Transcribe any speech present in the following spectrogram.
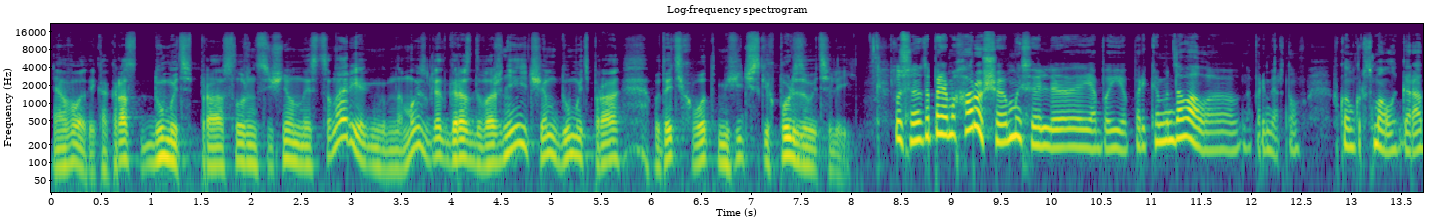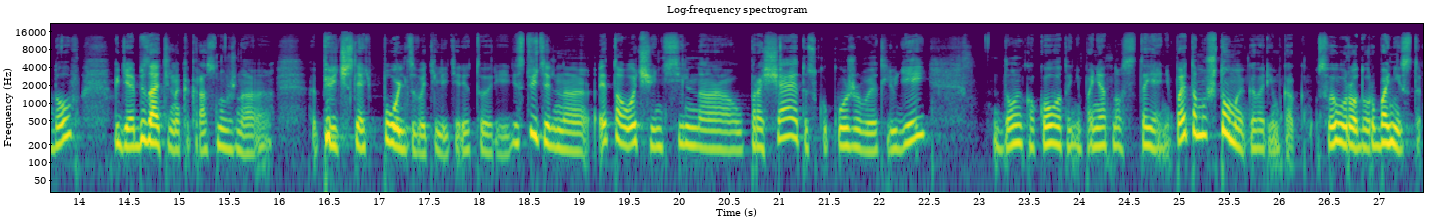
Вот, и как раз думать про сложно сочиненные сценарии, на мой взгляд, гораздо важнее, чем думать про вот этих вот мифических пользователей. Слушай, ну это прямо хорошая мысль, э, я бы ее порекомендовала, например, там, в конкурс малых городов, где обязательно как раз нужно перечислять пользователей территории. Действительно, это очень сильно упрощает и скукоживает людей, до какого-то непонятного состояния. Поэтому что мы говорим как своего рода урбанисты?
